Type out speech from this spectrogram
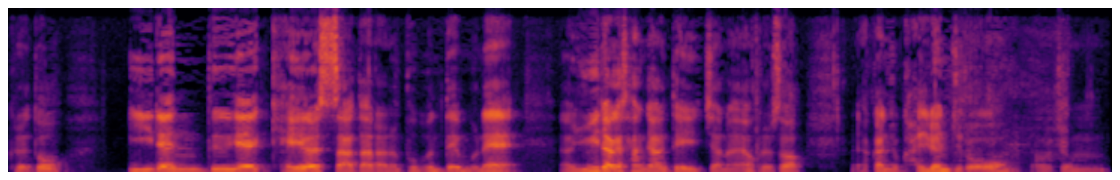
그래도 이랜드의 계열사다라는 부분 때문에 어, 유일하게 상장되어 있잖아요. 그래서 약간 좀 관련주로 어, 좀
